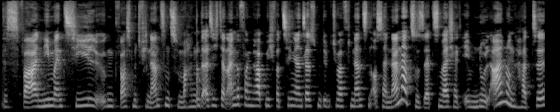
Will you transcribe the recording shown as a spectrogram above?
das war nie mein Ziel, irgendwas mit Finanzen zu machen. Und als ich dann angefangen habe, mich vor zehn Jahren selbst mit dem Thema Finanzen auseinanderzusetzen, weil ich halt eben null Ahnung hatte,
